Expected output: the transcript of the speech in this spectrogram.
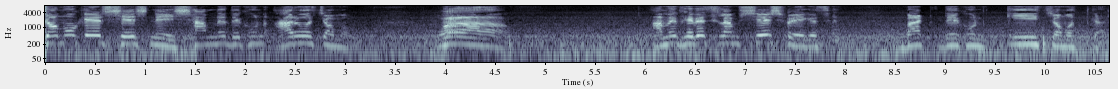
চমকের শেষ নেই সামনে দেখুন আরও চমক। ওয়াও! আমি ভেবেছিলাম শেষ হয়ে গেছে বাট দেখুন কি চমৎকার।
